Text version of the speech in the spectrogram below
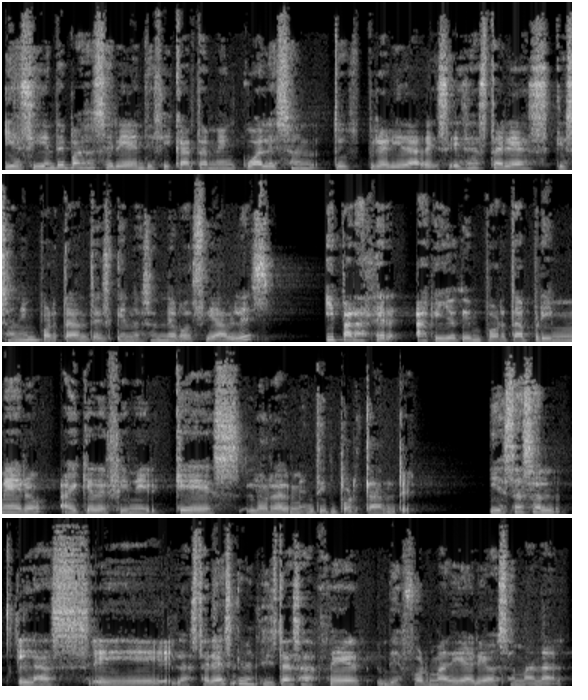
Y el siguiente paso sería identificar también cuáles son tus prioridades, esas tareas que son importantes, que no son negociables. Y para hacer aquello que importa, primero hay que definir qué es lo realmente importante. Y estas son las, eh, las tareas que necesitas hacer de forma diaria o semanal.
